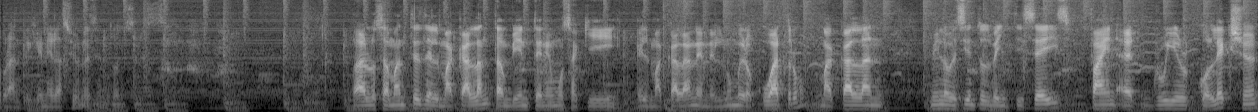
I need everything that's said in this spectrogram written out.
durante generaciones entonces. Para los amantes del Macallan también tenemos aquí el Macallan en el número 4, Macallan 1926 Fine at Greer Collection.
